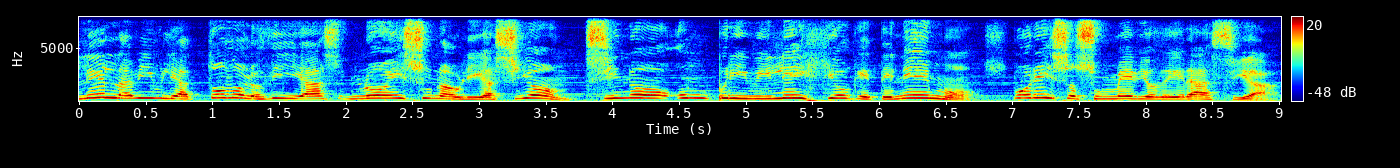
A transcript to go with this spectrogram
Leer la Biblia todos los días no es una obligación, sino un privilegio que tenemos. Por eso es un medio de gracia.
